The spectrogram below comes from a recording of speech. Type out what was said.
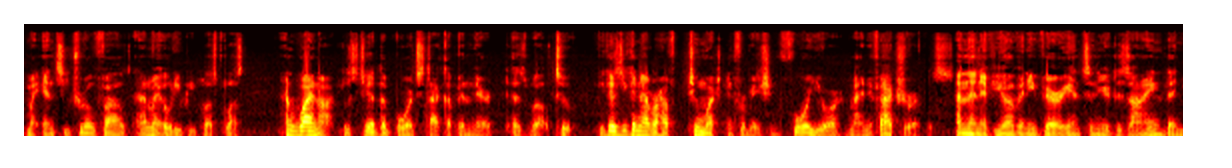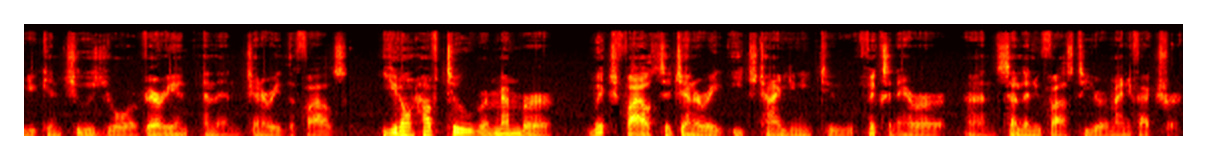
my NC drill files, and my ODB++. And why not? Let's get the board stack up in there as well too. Because you can never have too much information for your manufacturers. And then if you have any variants in your design, then you can choose your variant and then generate the files. You don't have to remember which files to generate each time you need to fix an error and send the new files to your manufacturer.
